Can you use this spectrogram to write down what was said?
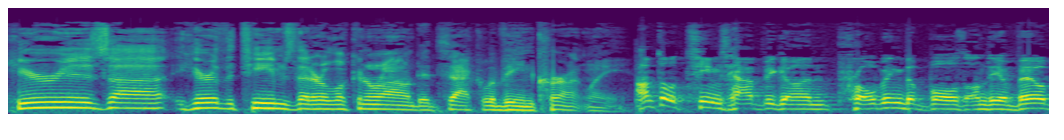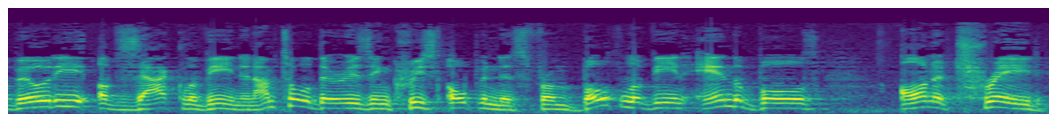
Here is uh, here are the teams that are looking around at Zach LaVine currently. I'm told teams have begun probing the Bulls on the availability of Zach LaVine, and I'm told there is increased openness from both LaVine and the Bulls on a trade.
